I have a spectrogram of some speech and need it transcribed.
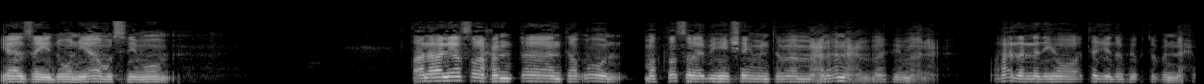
يا زيدون يا مسلمون. قال هل يصلح أن تقول ما اتصل به شيء من تمام معنى؟ نعم ما في مانع. وهذا الذي هو تجد في كتب النحو.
